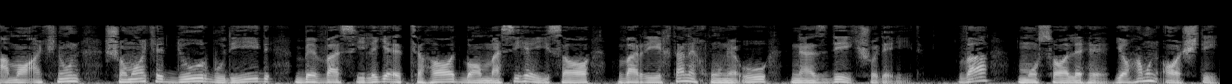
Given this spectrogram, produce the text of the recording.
اما اکنون شما که دور بودید به وسیله اتحاد با مسیح عیسی و ریختن خون او نزدیک شده اید و مصالحه یا همون آشتی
